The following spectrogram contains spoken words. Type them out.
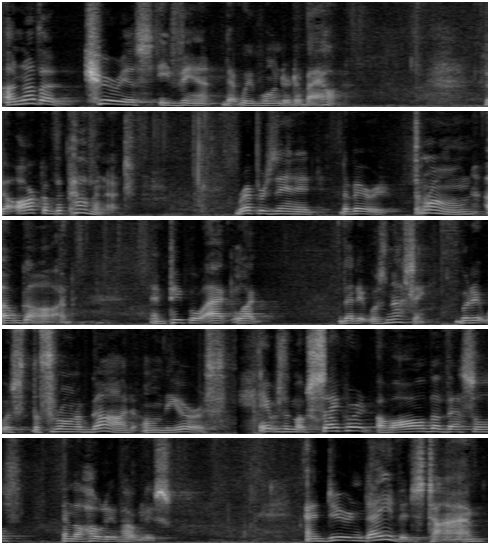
Another curious event that we've wondered about the Ark of the Covenant represented the very throne of God. And people act like that it was nothing, but it was the throne of God on the earth. It was the most sacred of all the vessels in the Holy of Holies. And during David's time,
